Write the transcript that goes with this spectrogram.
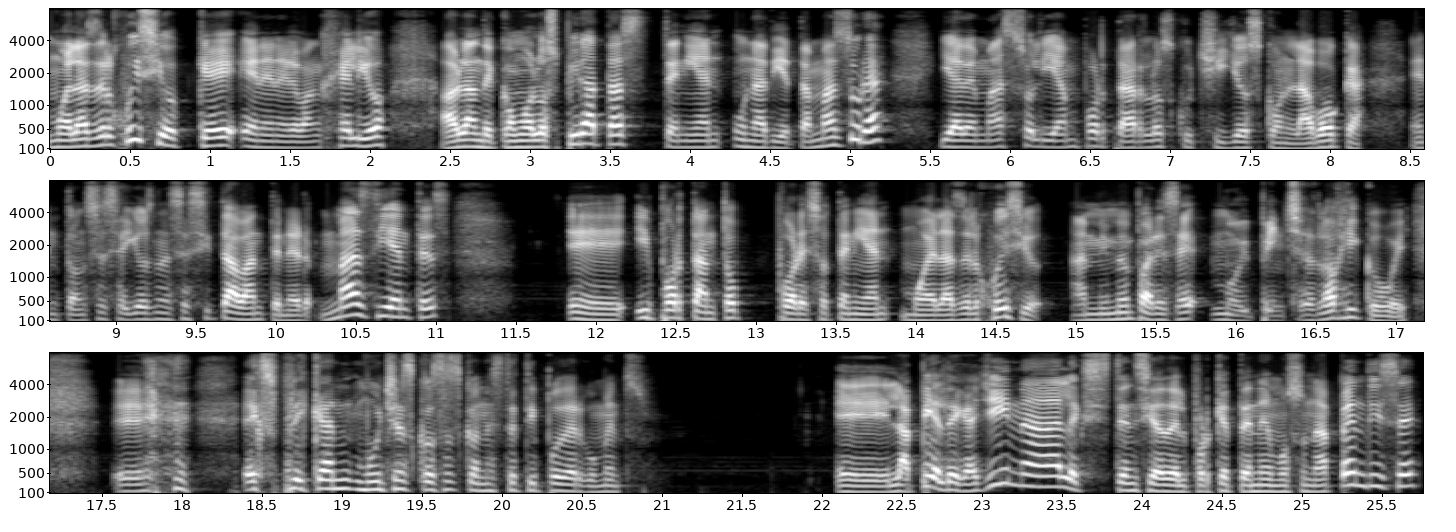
muelas del juicio, que en el Evangelio hablan de cómo los piratas tenían una dieta más dura y además solían portar los cuchillos con la boca, entonces ellos necesitaban tener más dientes eh, y por tanto por eso tenían muelas del juicio. A mí me parece muy pinches lógico, güey. Eh, explican muchas cosas con este tipo de argumentos. Eh, la piel de gallina, la existencia del por qué tenemos un apéndice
